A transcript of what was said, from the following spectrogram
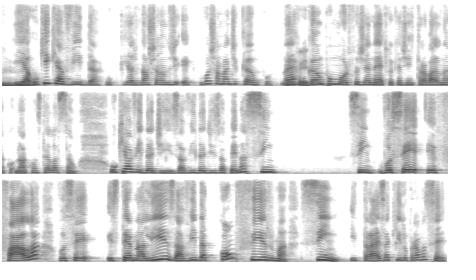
Uhum. E a, o que, que é a vida, o que nós chamamos de, eh, vou chamar de campo, né? Perfeito. O campo morfogenético que a gente trabalha na, na constelação. O que a vida diz? A vida diz apenas sim. Sim. Você eh, fala, você externaliza, a vida confirma sim e traz aquilo para você.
